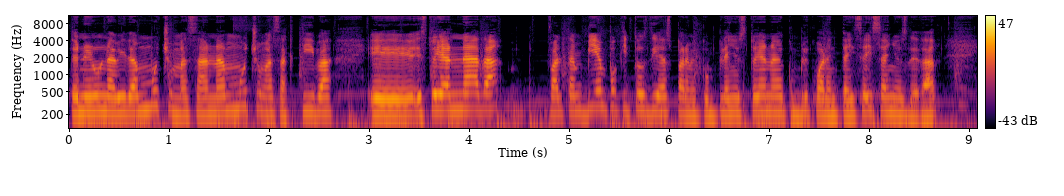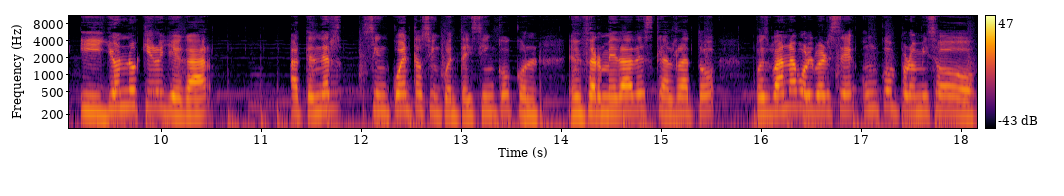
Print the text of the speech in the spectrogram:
tener una vida mucho más sana, mucho más activa. Eh, estoy a nada, faltan bien poquitos días para mi cumpleaños, estoy a nada de cumplir 46 años de edad y yo no quiero llegar a tener 50 o 55 con enfermedades que al rato pues van a volverse un compromiso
